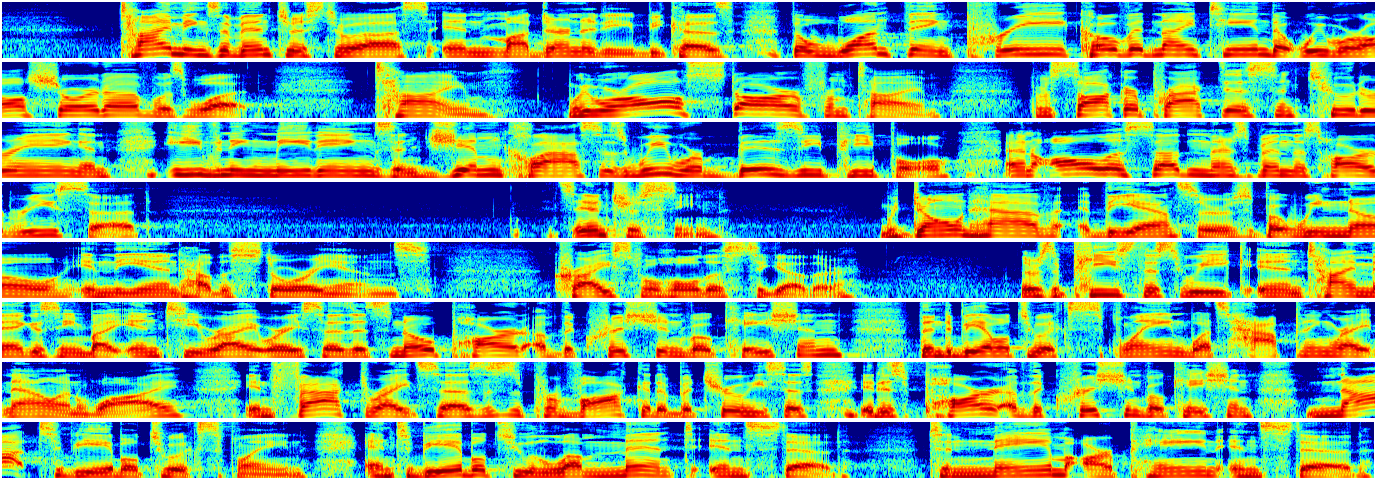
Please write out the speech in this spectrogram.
timing's of interest to us in modernity because the one thing pre COVID 19 that we were all short of was what? Time. We were all starved from time. From soccer practice and tutoring and evening meetings and gym classes, we were busy people. And all of a sudden, there's been this hard reset. It's interesting. We don't have the answers, but we know in the end how the story ends. Christ will hold us together. There's a piece this week in Time Magazine by N.T. Wright where he says it's no part of the Christian vocation than to be able to explain what's happening right now and why. In fact, Wright says, this is provocative but true. He says it is part of the Christian vocation not to be able to explain and to be able to lament instead, to name our pain instead.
